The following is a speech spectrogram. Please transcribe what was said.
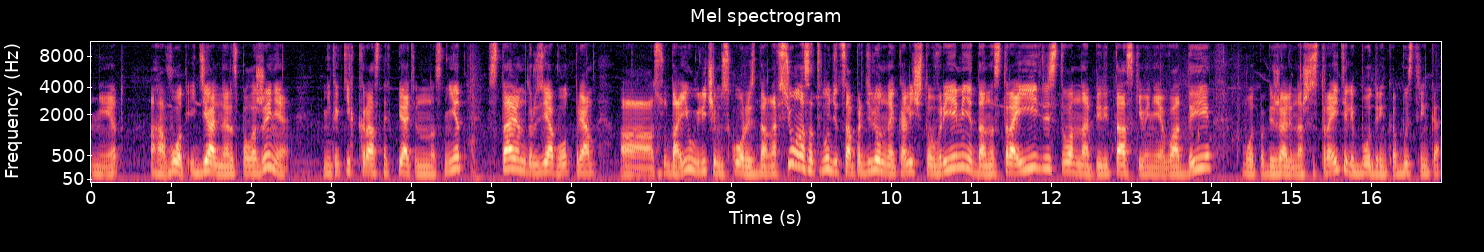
нет. Ага, вот, идеальное расположение никаких красных пятен у нас нет. Ставим, друзья, вот прям а, сюда и увеличим скорость. Да, на все у нас отводится определенное количество времени, да, на строительство, на перетаскивание воды. Вот, побежали наши строители бодренько, быстренько.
